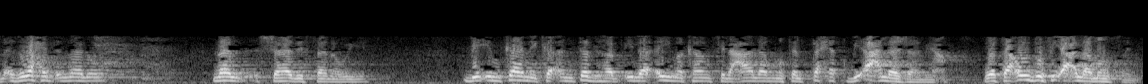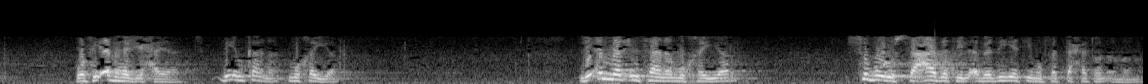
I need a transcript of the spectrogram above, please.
إذا واحد قلنا له نال الشهادة الثانوية بإمكانك أن تذهب إلى أي مكان في العالم وتلتحق بأعلى جامعة وتعود في أعلى منصب وفي أبهج حياة بإمكانك مخير. لأن الإنسان مخير سبل السعادة الأبدية مفتحة أمامه.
